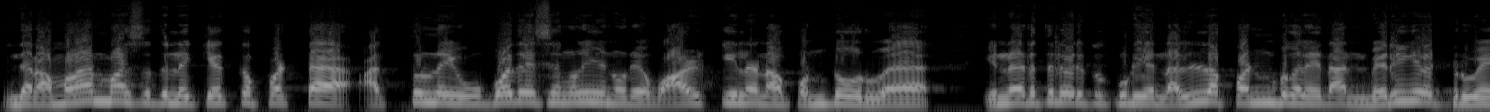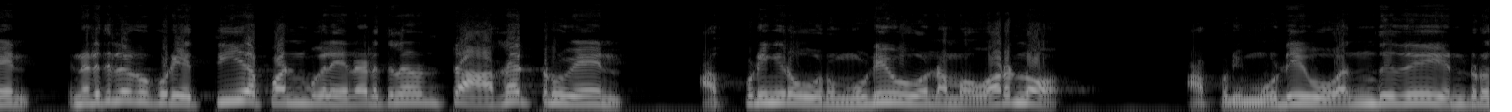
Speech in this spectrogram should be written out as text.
இந்த ரமலான் மாசத்துல கேட்கப்பட்ட அத்துணை உபதேசங்களையும் என்னுடைய வாழ்க்கையில நான் கொண்டு வருவேன். என்னிடத்துல இருக்கக்கூடிய நல்ல பண்புகளை நான் மெருகேற்றுவேன். என்னிடத்துல இருக்கக்கூடிய தீய பண்புகளை என்னிடத்துல இருந்து அகற்றுவேன். அப்படிங்கிற ஒரு முடிவு நம்ம வரணும். அப்படி முடிவு வந்தது என்று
